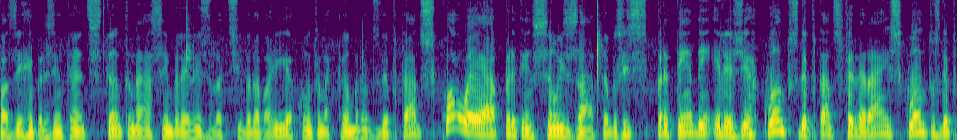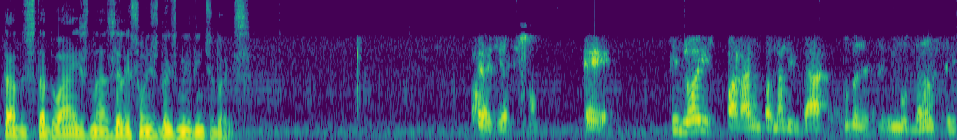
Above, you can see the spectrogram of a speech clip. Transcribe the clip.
fazer representantes tanto na Assembleia Legislativa da Bahia quanto na Câmara dos Deputados. Qual é a pretensão exata? Vocês pretendem eleger quantos deputados federais, quantos deputados estaduais nas eleições de 2022? Olha, Jefferson, é, se nós pararmos para analisar todas essas mudanças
